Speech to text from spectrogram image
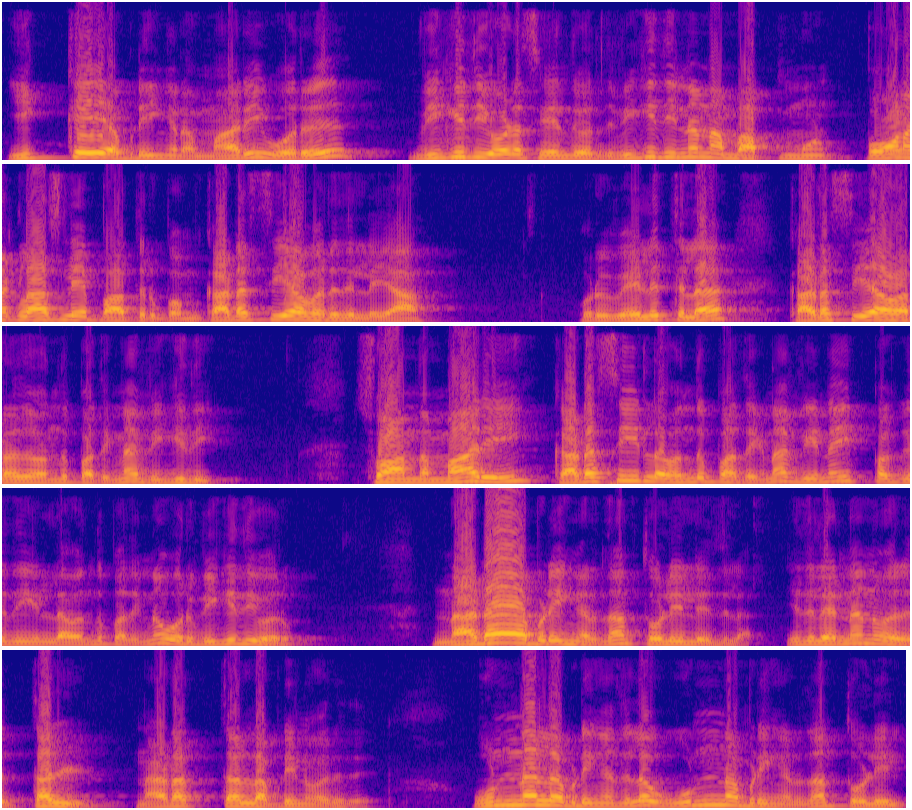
இக்கை அப்படிங்கிற மாதிரி ஒரு விகுதியோட சேர்ந்து வருது. விகுதினா நம்ம போன கிளாஸ்லேயே பார்த்துருப்போம். கடைசியாக வருது இல்லையா? ஒரு வெளுத்தில் கடைசியாக வர்றது வந்து பார்த்திங்கன்னா விகுதி. ஸோ அந்த மாதிரி கடைசியில் வந்து பார்த்திங்கன்னா வினைப்பகுதியில் வந்து பார்த்திங்கன்னா ஒரு விகுதி வரும். நட அப்படிங்கிறது தான் தொழில் இதில். இதில் என்னென்னு வருது? தல் நடத்தல் அப்படின்னு வருது. உண்ணல் அப்படிங்கிறதுல உண் அப்படிங்கிறது தான் தொழில்.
